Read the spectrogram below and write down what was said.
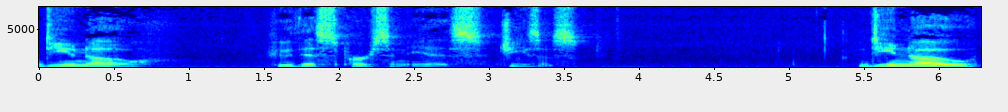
Do you know who this person is, Jesus? Do you know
